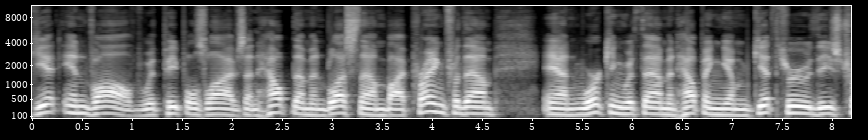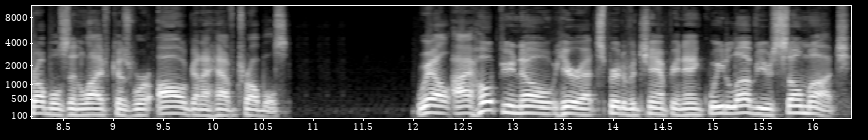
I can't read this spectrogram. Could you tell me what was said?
get involved with people's lives and help them and bless them by praying for them and working with them and helping them get through these troubles in life because we're all going to have troubles. Well, I hope you know here at Spirit of a Champion Inc., we love you so much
